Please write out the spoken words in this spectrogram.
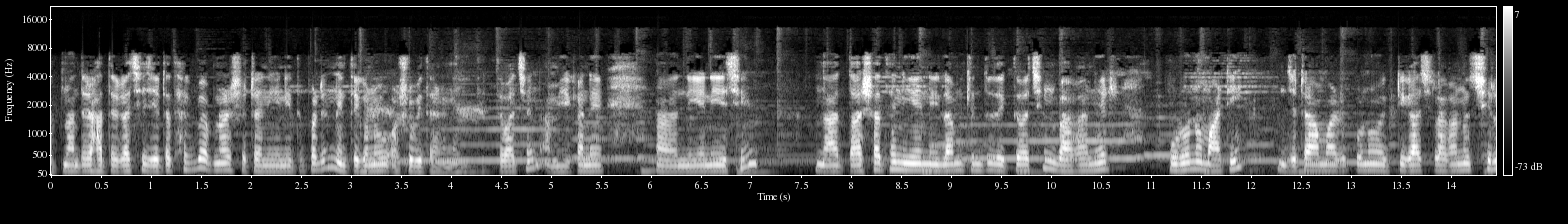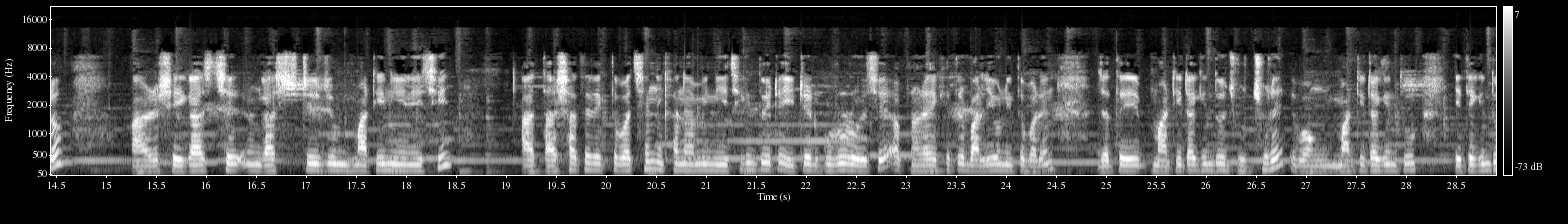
আপনাদের হাতের কাছে যেটা থাকবে আপনারা সেটা নিয়ে নিতে পারেন, এতে কোনো অসুবিধা নেই। দেখতে পাচ্ছেন, আমি এখানে নিয়ে নিয়েছি। না, তার সাথে নিয়ে নিলাম কিন্তু দেখতে পাচ্ছেন বাগানের পুরনো মাটি, যেটা আমার কোনো একটি গাছ লাগানো ছিল। আর সেই গাছ গাছটির মাটি নিয়ে নিয়েছি। আর তার সাথে দেখতে পাচ্ছেন, এখানে আমি নিয়েছি কিন্তু এটা ইটের গুঁড়ো রয়েছে। আপনারা এক্ষেত্রে বালিও নিতে পারেন, যাতে মাটিটা কিন্তু ঝুরঝুরে এবং মাটিটা কিন্তু এতে কিন্তু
